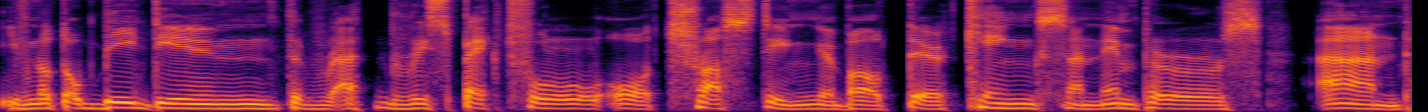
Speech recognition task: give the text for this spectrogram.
if not obedient, uh, respectful or trusting about their kings and emperors, and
